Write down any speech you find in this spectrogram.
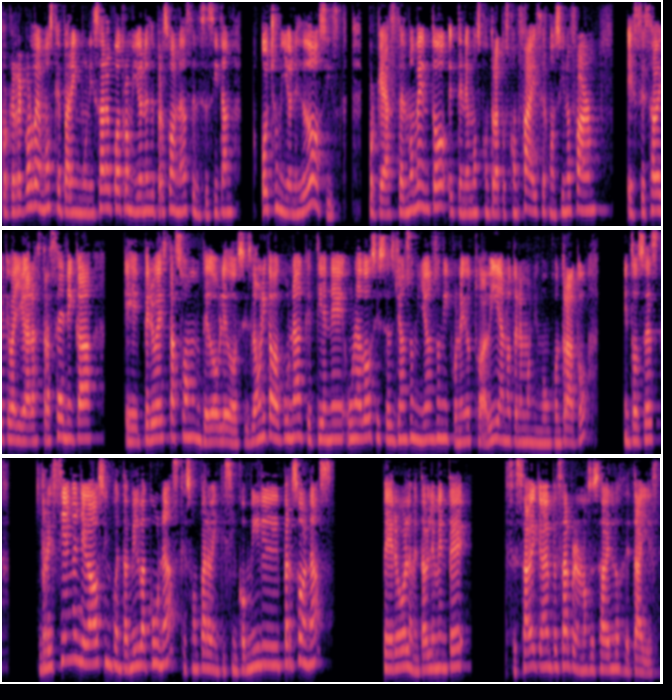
porque recordemos que para inmunizar a 4 millones de personas se necesitan 8 millones de dosis, porque hasta el momento eh, tenemos contratos con Pfizer, con Sinopharm, eh, se sabe que va a llegar AstraZeneca, eh, pero estas son de doble dosis. La única vacuna que tiene una dosis es Johnson Johnson y con ellos todavía no tenemos ningún contrato. Entonces, recién han llegado 50.000 vacunas, que son para 25.000 personas, pero lamentablemente se sabe que va a empezar, pero no se saben los detalles.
